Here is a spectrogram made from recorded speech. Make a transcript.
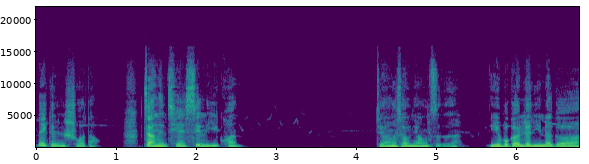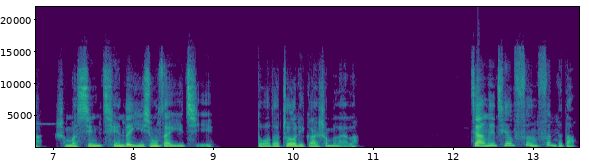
那个人说道。蒋灵谦心里一宽。蒋小娘子，你不跟着你那个什么姓秦的义兄在一起，躲到这里干什么来了？蒋灵谦愤愤的道：“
